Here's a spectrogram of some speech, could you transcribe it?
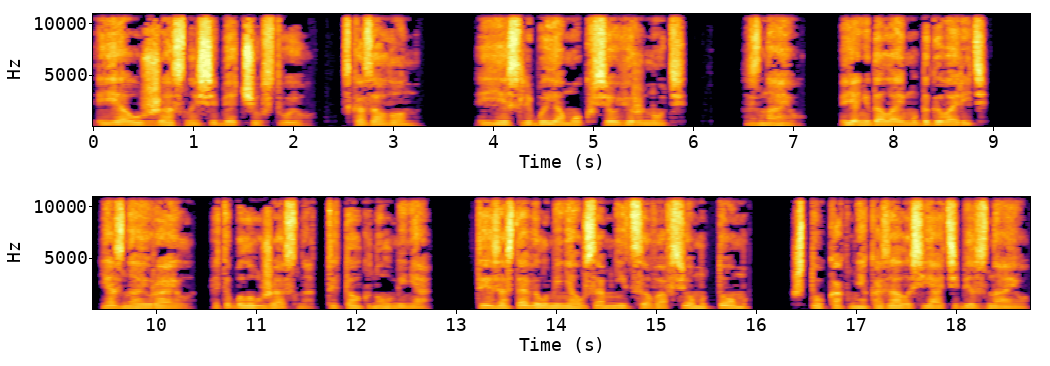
«Я ужасно себя чувствую», — сказал он. «Если бы я мог все вернуть». «Знаю». Я не дала ему договорить. «Я знаю, Райл, это было ужасно. Ты толкнул меня. Ты заставил меня усомниться во всем том, что, как мне казалось, я о тебе знаю.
